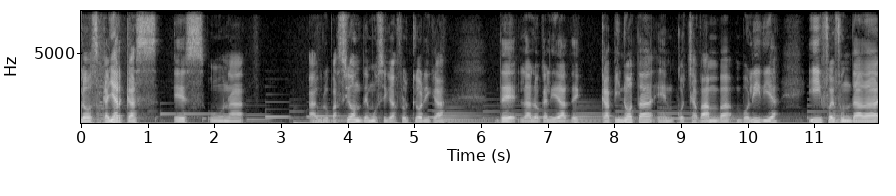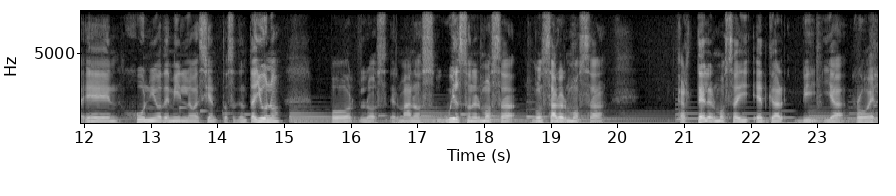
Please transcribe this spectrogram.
Los Callarcas es una agrupación de música folclórica de la localidad de Capinota en Cochabamba, Bolivia, y fue fundada en junio de 1971 por los hermanos Wilson Hermosa, Gonzalo Hermosa, Cartel Hermosa y Edgar Villarroel.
